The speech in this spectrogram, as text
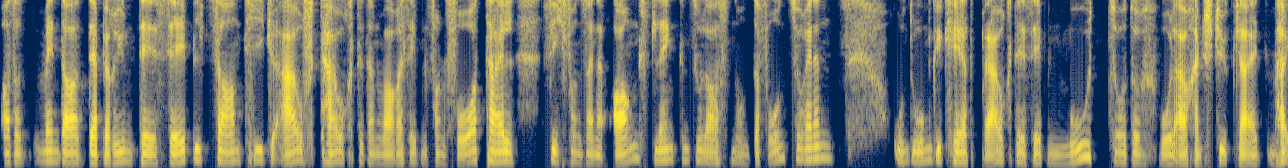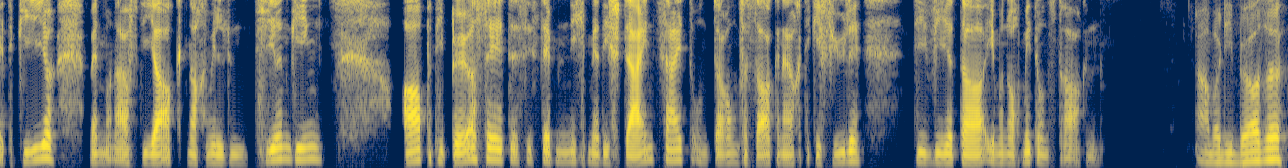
Also wenn da der berühmte Säbelzahntiger auftauchte, dann war es eben von Vorteil, sich von seiner Angst lenken zu lassen und davon zu rennen. Und umgekehrt brauchte es eben Mut oder wohl auch ein Stück weit Gier, wenn man auf die Jagd nach wilden Tieren ging. Aber die Börse, das ist eben nicht mehr die Steinzeit und darum versagen auch die Gefühle, die wir da immer noch mit uns tragen. Aber die Börse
